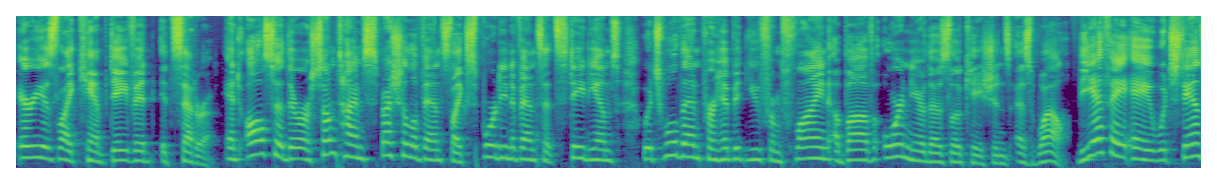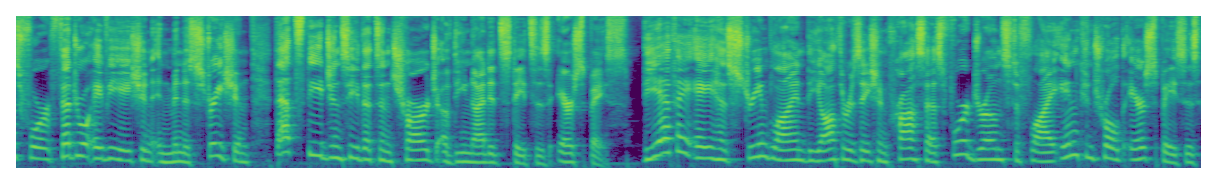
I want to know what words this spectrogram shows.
areas like Camp David, etc. And also, there are sometimes special events like sporting events at stadiums, which will then prohibit you from flying above or near those locations as well. The FAA which stands for Federal Aviation Administration, that's the agency that's in charge of the United States' airspace. The FAA has streamlined the authorization process for drones to fly in controlled airspaces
